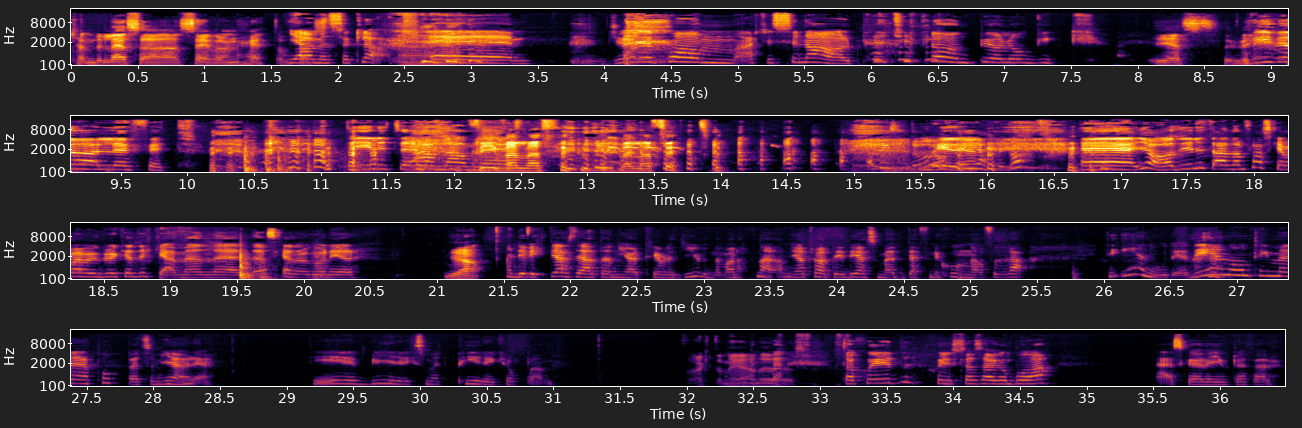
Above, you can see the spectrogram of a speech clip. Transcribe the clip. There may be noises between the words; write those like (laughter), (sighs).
kan du läsa, säg vad den heter Ja först? men såklart. Eh, de pomme, artisanal, petit biologique. Yes. Viva le fett. (laughs) Det är lite annan... Viva la, viva la fett. Då Låter är det. Eh, ja, det är lite annan flaska än vad vi brukar dricka men eh, den ska nog gå ner. Ja, Det viktigaste är att den gör ett trevligt ljud när man öppnar den. Jag tror att det är det som är definitionen av fira. Det är nog det. Det är (laughs) någonting med det här poppet som gör det. Det blir liksom ett pirr i kroppen. akta mig här nu. Ta skydd, skyddsglasögon på. Nej, ska jag ha gjort det här för?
